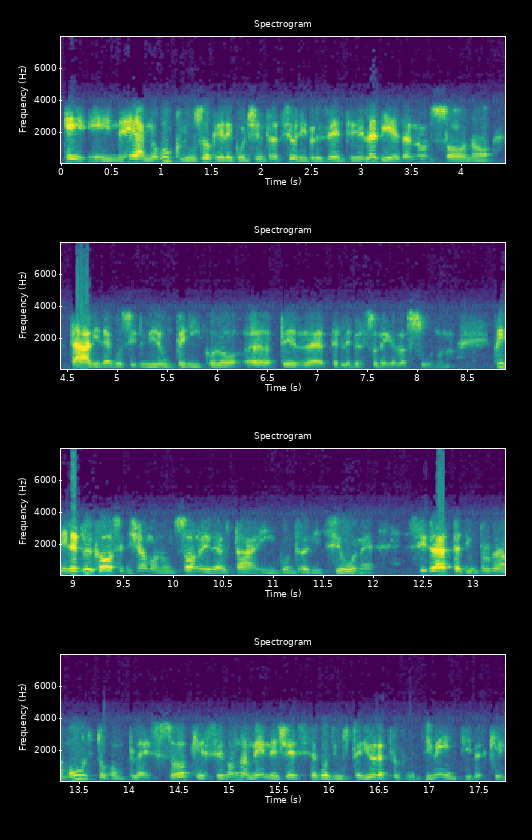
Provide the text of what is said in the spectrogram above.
e, in, e, hanno concluso che le concentrazioni presenti nella dieta non sono tali da costituire un pericolo eh, per, per, le persone che lo assumono. Quindi le due cose diciamo, non sono in realtà in contraddizione, si tratta di un problema molto complesso che secondo me necessita poi di ulteriori approfondimenti perché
